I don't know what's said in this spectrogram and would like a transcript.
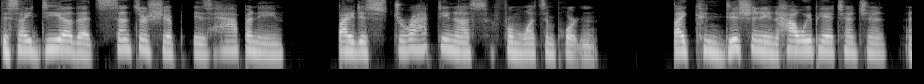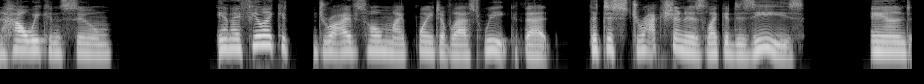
This idea that censorship is happening by distracting us from what's important, by conditioning how we pay attention and how we consume. And I feel like it drives home my point of last week that that distraction is like a disease and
